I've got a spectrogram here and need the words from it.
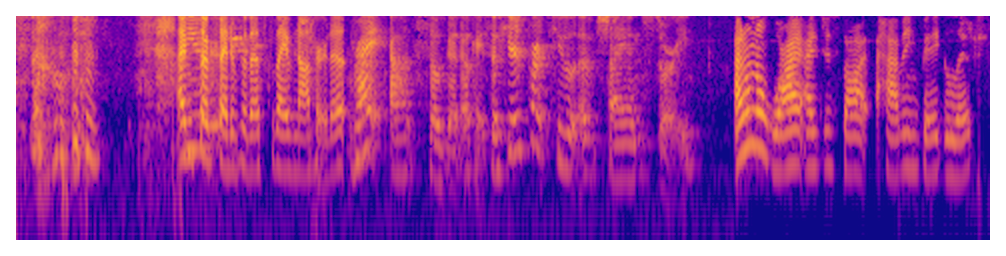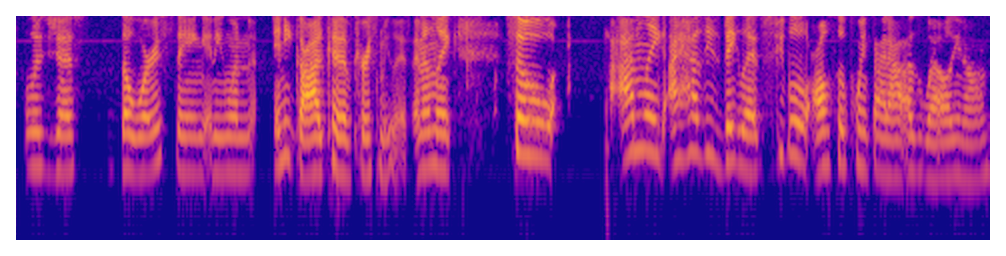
So, I'm so excited for this because I have not heard it. right? Oh, it's so good. Okay, so here's part two of Cheyenne's story. I don't know why I just thought having big lips was just the worst thing anyone any god could have cursed me with. And I'm like, so I'm like, I have these big lips. People also point that out as well, you know.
